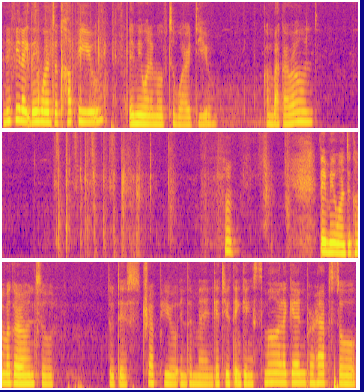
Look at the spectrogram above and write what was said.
And I feel like they want to copy you. They may want to move toward you. Come back around they may want to come back around to to this trap you in the mind get you thinking small again perhaps so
